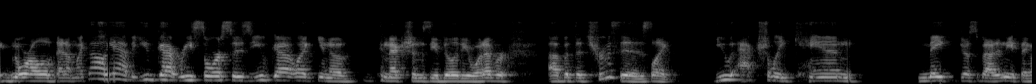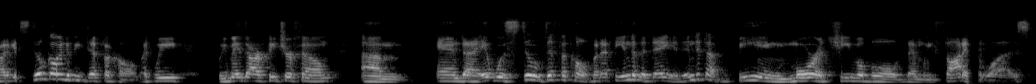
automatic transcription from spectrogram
ignore all of that. I'm like, oh yeah, but you've got resources, you've got like, you know, connections, the ability or whatever. Uh, but the truth is like you actually can make just about anything. Like it's still going to be difficult. Like we we made our feature film um, and uh, it was still difficult, but at the end of the day, it ended up being more achievable than we thought it was.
